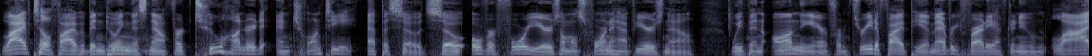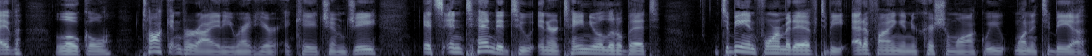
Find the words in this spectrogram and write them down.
Live till 5. We've been doing this now for 220 episodes. So over four years, almost four and a half years now, we've been on the air from 3 to 5 p.m. every Friday afternoon, live, local, talking variety right here at KHMG. It's intended to entertain you a little bit to be informative, to be edifying in your Christian walk. We want it to be a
